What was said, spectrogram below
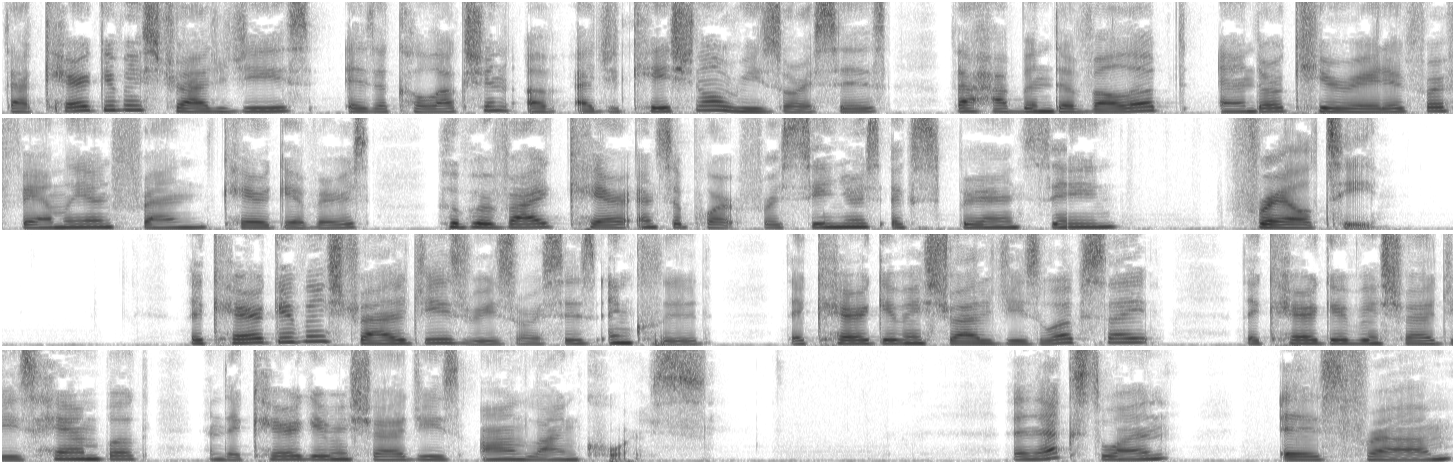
that Caregiving Strategies is a collection of educational resources that have been developed and or curated for family and friend caregivers who provide care and support for seniors experiencing frailty. The Caregiving Strategies resources include the Caregiving Strategies website, the Caregiving Strategies handbook, and the Caregiving Strategies online course. The next one is from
